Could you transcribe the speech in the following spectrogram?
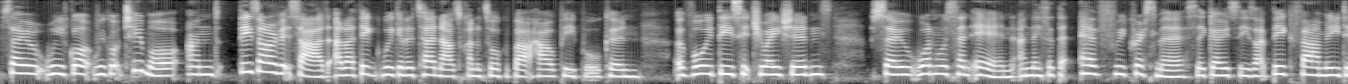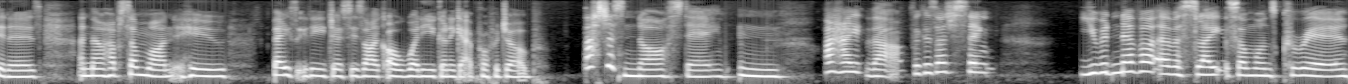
So we've got we've got two more, and these are a bit sad. And I think we're going to turn now to kind of talk about how people can avoid these situations. So one was sent in, and they said that every Christmas they go to these like big family dinners, and they'll have someone who basically just is like, "Oh, when are you going to get a proper job?" That's just nasty. Mm. I hate that because I just think you would never ever slate someone's career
